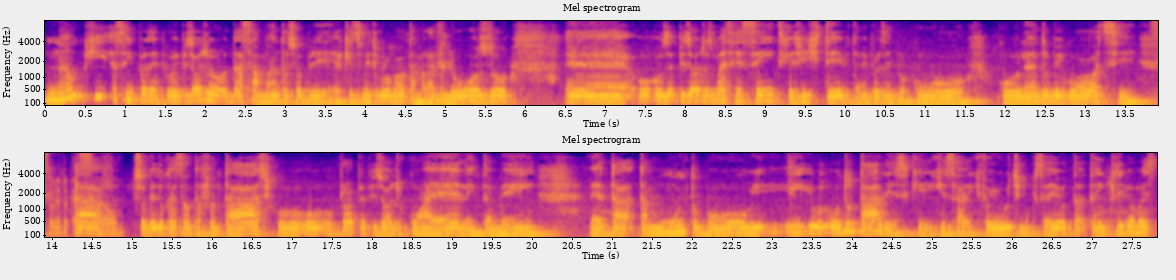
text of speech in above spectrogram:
não que assim por exemplo o episódio da Samantha sobre aquecimento global tá maravilhoso é, os episódios mais recentes que a gente teve também, por exemplo, com o, com o Leandro Begozzi. Sobre educação. Tá, sobre educação tá fantástico. O, o próprio episódio com a Ellen também. É, tá, tá muito bom. E, e o, o, do Thales, que, que, sai, que foi o último que saiu, tá, tá incrível, mas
